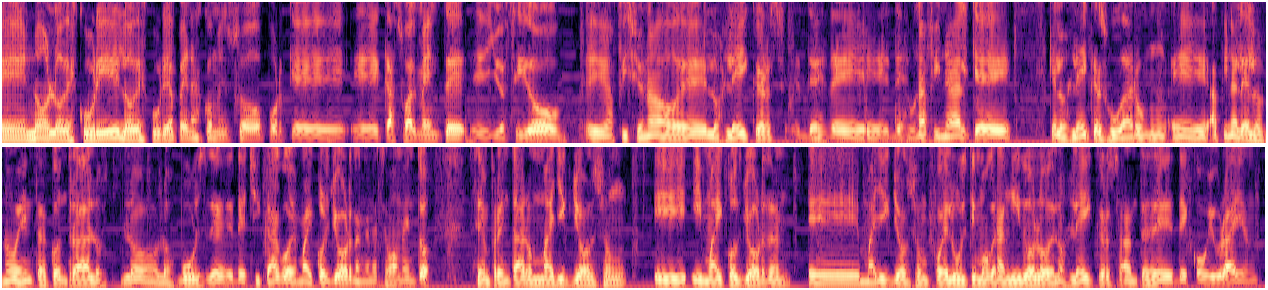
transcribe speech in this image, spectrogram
Eh, no, lo descubrí, lo descubrí apenas comenzó porque eh, casualmente eh, yo he sido aficionado de los Lakers desde, desde una final que, los Lakers jugaron a finales de los 90 contra los, Bulls de, Chicago de Michael Jordan. En ese momento se enfrentaron Magic Johnson y, Michael Jordan. Magic Johnson fue el último gran ídolo de los Lakers antes de, de Kobe Bryant.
